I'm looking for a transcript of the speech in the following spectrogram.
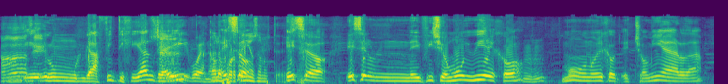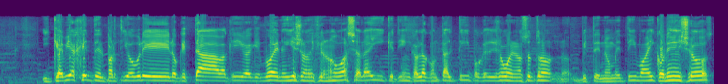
Ah, Y sí. Un graffiti gigante Sí. ahí, bueno, Acá los eso- porteños son ustedes. Eso, ese era un edificio muy viejo, muy, muy viejo, hecho mierda, y que había gente del Partido Obrero que estaba, que iba, que bueno, y ellos nos dijeron, no vayan ahí, que tienen que hablar con tal tipo, que yo, bueno, nosotros, no, viste, nos metimos ahí con ellos,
